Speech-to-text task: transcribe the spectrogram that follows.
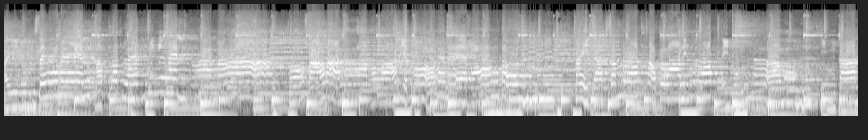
ไอ้หนุ่มเซลแมนขับรถแล่นวิ่งเล่นผ่านมาสองสาวบ้านนาภาวะเรียกพ่อและแม่ของตน ให้จัดสำรับข้าวปลาเลี้ยงรับไอ้หนุ่มหน้ามนอิ่มกัน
